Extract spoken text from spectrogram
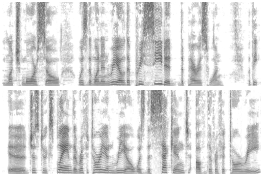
much more so, was the one in Rio that preceded the Paris one. But the uh, just to explain, the refettorio in Rio was the second of the refettori.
